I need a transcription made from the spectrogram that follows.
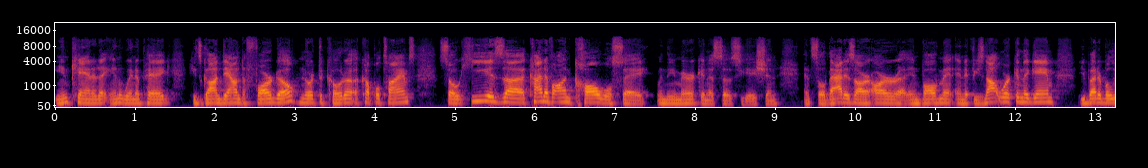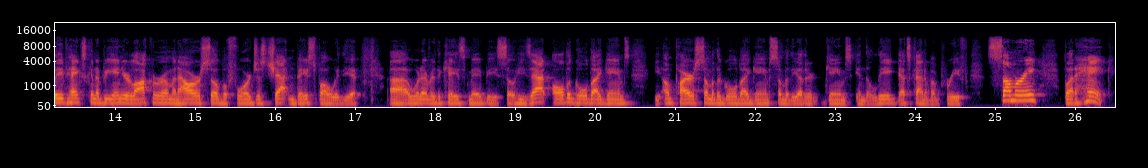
in Canada, in Winnipeg. He's gone down to Fargo, North Dakota, a couple times. So he is uh, kind of on call, we'll say, in the American Association. And so that is our, our uh, involvement. And if he's not working the game, you better believe Hank's going to be in your locker room an hour or so before, just chatting baseball with you, uh, whatever the case may be. So he's at all the Goldeye games. He umpires some of the Goldeye games, some of the other games in the league. That's kind of a brief summary. But Hank,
